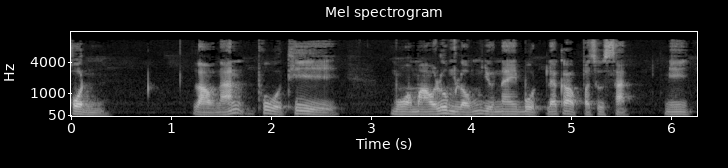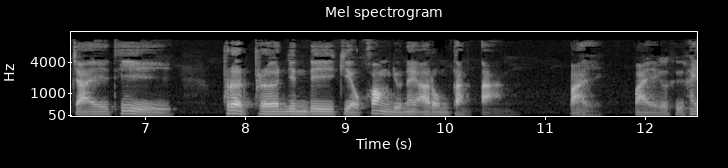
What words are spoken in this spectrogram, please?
คนเหล่านั้นผู้ที่ มัวเมาลุ่มหลงอยู่ในบุตรแล้วก็ปศุสัตว์ มีใจที่เพลิดเพลินยินดีเกี่ยวข้องอยู่ในอารมณ์ต่างๆ ไปไปก็คือให้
